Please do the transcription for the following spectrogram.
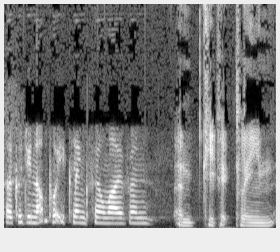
So could you not put your cling film over and and keep it clean.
